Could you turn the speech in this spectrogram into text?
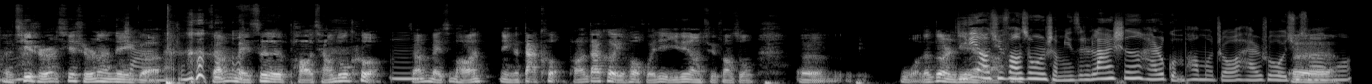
没有，其实其实呢，那个咱们每次跑强度课，嗯咱们每次跑完那个大课，跑完大课以后回去一定要去放松。呃，我的个人经验一定要去放松是什么意思？是拉伸还是滚泡沫轴，还是说我去做按摩？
